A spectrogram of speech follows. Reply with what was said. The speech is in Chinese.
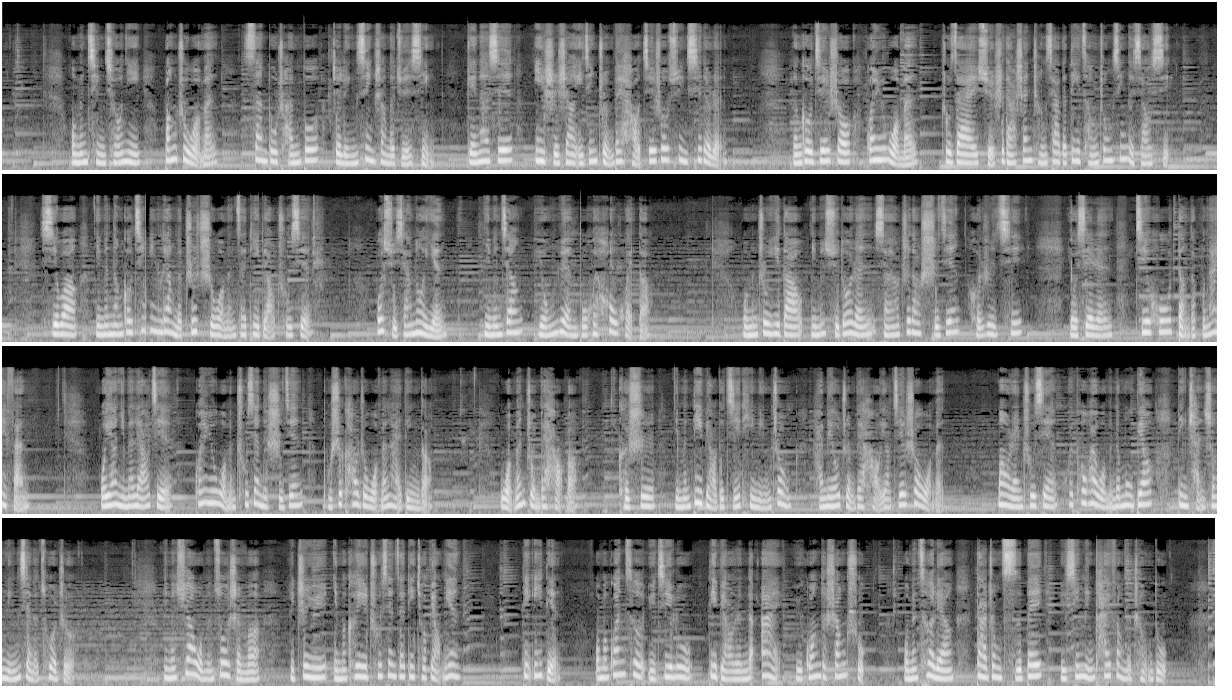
我们请求你帮助我们散布、传播这灵性上的觉醒，给那些意识上已经准备好接收讯息的人，能够接受关于我们住在雪士达山城下的地层中心的消息。希望你们能够尽量的支持我们在地表出现。我许下诺言，你们将永远不会后悔的。我们注意到你们许多人想要知道时间和日期，有些人几乎等得不耐烦。我要你们了解，关于我们出现的时间不是靠着我们来定的。我们准备好了，可是你们地表的集体民众。还没有准备好要接受我们，贸然出现会破坏我们的目标，并产生明显的挫折。你们需要我们做什么，以至于你们可以出现在地球表面？第一点，我们观测与记录地表人的爱与光的商数，我们测量大众慈悲与心灵开放的程度。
